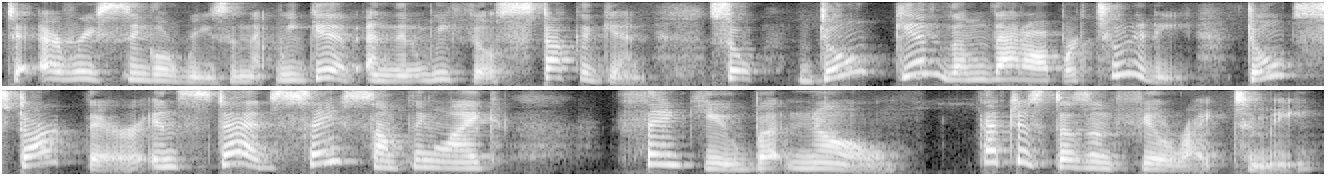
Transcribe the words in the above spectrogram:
to every single reason that we give, and then we feel stuck again. So don't give them that opportunity. Don't start there. Instead, say something like, Thank you, but no. That just doesn't feel right to me.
